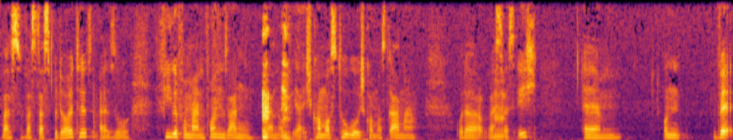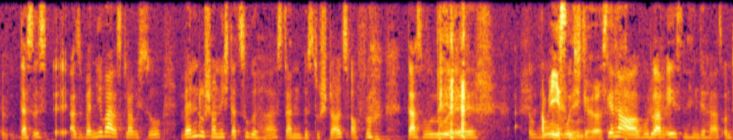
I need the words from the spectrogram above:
was, was das bedeutet. Also viele von meinen Freunden sagen dann auch, ja, ich komme aus Togo, ich komme aus Ghana oder was mhm. weiß ich. Ähm, und das ist, also bei mir war das, glaube ich, so, wenn du schon nicht dazugehörst, dann bist du stolz auf das, wo du äh, wo, am ehesten hingehörst. Genau, wo du am ehesten hingehörst. Und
